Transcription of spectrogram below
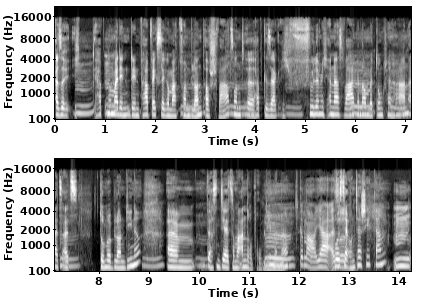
also ich Mhm. habe nur mal den, den Farbwechsel gemacht von blond auf schwarz und äh, habe gesagt, ich Mhm. fühle mich anders wahrgenommen mit dunklen Haaren als als dumme Blondine. Ähm, das sind ja jetzt nochmal andere Probleme, ne? Mhm, genau, ja. Also, Wo ist der Unterschied dann? Mm,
